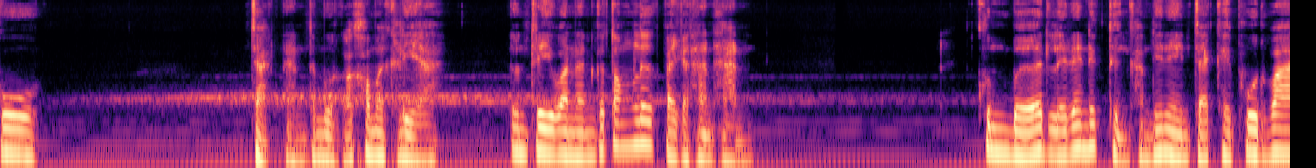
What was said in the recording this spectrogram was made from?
กู จากนั้นตำรวจก็เข้ามาเคลียร์ดนตรีวันนั้นก็ต้องเลิกไปกระทันหัน คุณเบิร์ตเลยได้นึกถึงคำที่เนนแจ็คเคยพูดว่า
